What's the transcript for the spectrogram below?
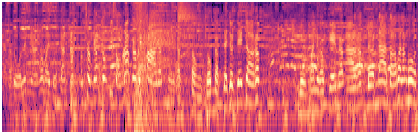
แต่ก็โดนเล่นงานเข้าไปเหมือนกันอะท่านผู้ชมครับยกที่สองห้ามกระพริบตาครับนี่ครับต้องชมแบบใจจดใจจ่อครับมุ่งมันอยู่กับเกมครับเอาละครับเดินหน้าต่อพลังพล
